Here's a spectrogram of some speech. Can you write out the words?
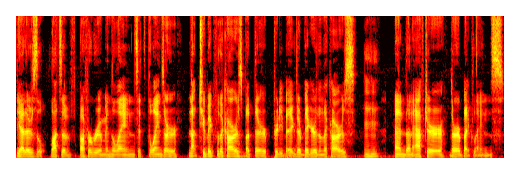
yeah. There's lots of buffer room in the lanes. It's the lanes are not too big for the cars, but they're pretty big. They're bigger than the cars. Mm-hmm. And then after there are bike lanes.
